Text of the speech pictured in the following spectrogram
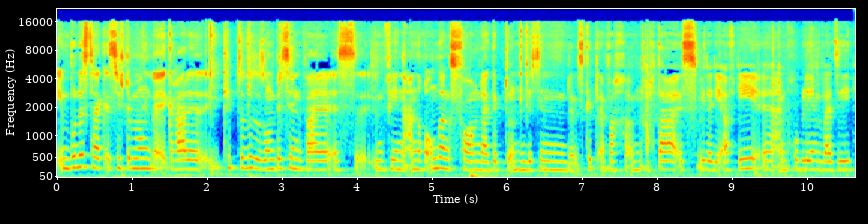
Im Bundestag ist die Stimmung äh, gerade kippt sowieso so ein bisschen, weil es irgendwie eine andere Umgangsform da gibt und ein bisschen, es gibt einfach, ähm, auch da ist wieder die AfD äh, ein Problem, weil sie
